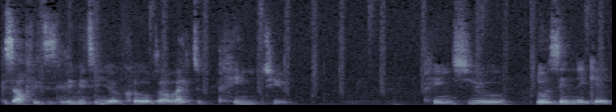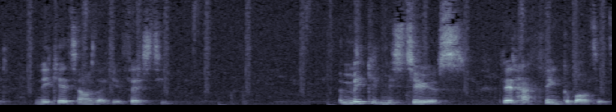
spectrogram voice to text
this outfit is limiting your curves. I'd like to paint you. Paint you. Don't say naked. Naked sounds like you're thirsty. Make it mysterious. Let her think about it.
